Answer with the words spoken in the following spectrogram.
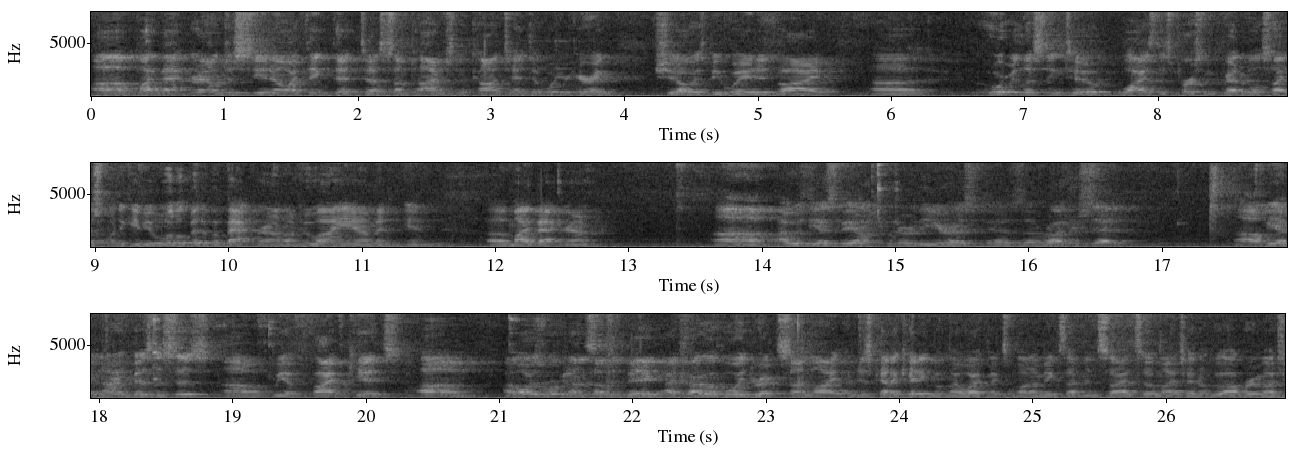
Uh, my background, just so you know, I think that uh, sometimes the content of what you're hearing should always be weighted by uh, who are we listening to, why is this person credible. So I just want to give you a little bit of a background on who I am and, and uh, my background. Uh, I was the SBA Entrepreneur of the Year, as, as uh, Roger said. Uh, we have nine businesses. Uh, we have five kids. Um, I'm always working on something big. I try to avoid direct sunlight. I'm just kind of kidding, but my wife makes fun of me because I'm inside so much. I don't go out very much.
